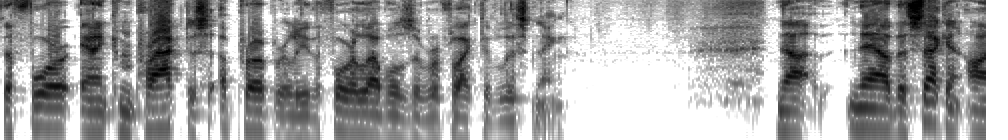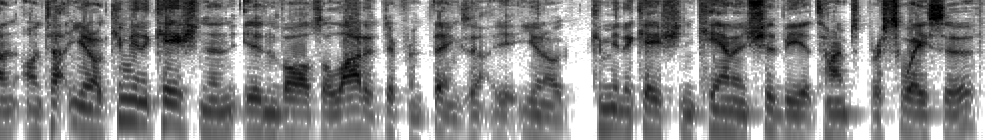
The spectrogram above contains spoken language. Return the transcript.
the four and can practice appropriately the four levels of reflective listening. Now, now the second on on top, you know, communication in, involves a lot of different things. Uh, you know, communication can and should be at times persuasive,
